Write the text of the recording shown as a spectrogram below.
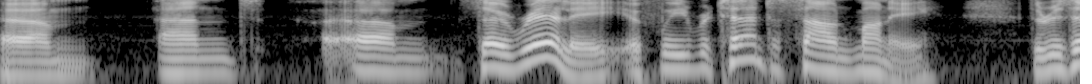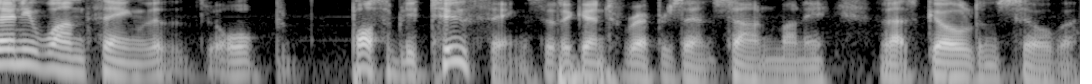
Um, and um, so really, if we return to sound money, there is only one thing that, or possibly two things that are going to represent sound money, and that's gold and silver.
